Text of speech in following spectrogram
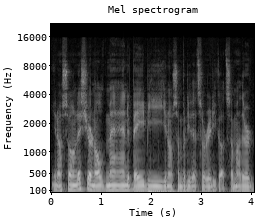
You know, so unless you're an old man, a baby, you know, somebody that's already got some other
